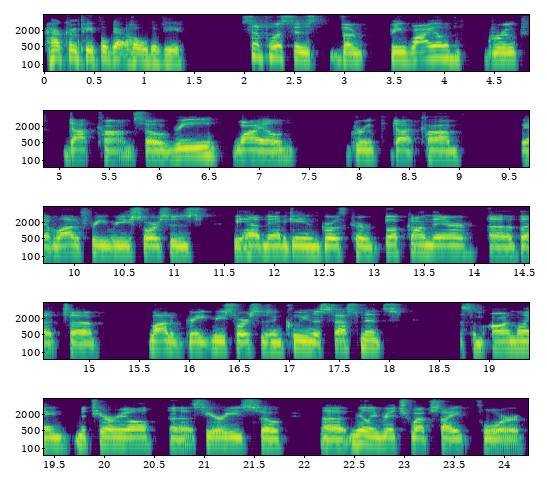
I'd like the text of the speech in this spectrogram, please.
How can people get hold of you? Simplest is the rewildgroup.com. So rewildgroup.com. We have a lot of free resources. We have Navigating the Growth Curve book on there, uh, but uh, a lot of great resources, including assessments, some online material uh, series. So, uh, really rich website for.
